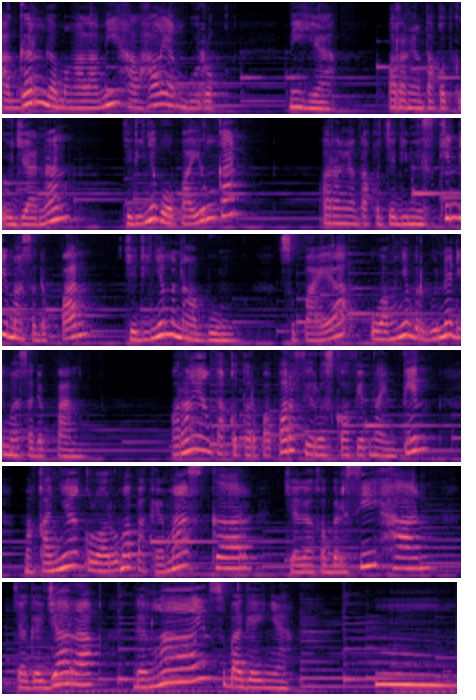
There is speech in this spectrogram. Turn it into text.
agar nggak mengalami hal-hal yang buruk. Nih ya, orang yang takut kehujanan jadinya bawa payung kan? Orang yang takut jadi miskin di masa depan jadinya menabung supaya uangnya berguna di masa depan. Orang yang takut terpapar virus COVID-19 makanya keluar rumah pakai masker, jaga kebersihan, jaga jarak, dan lain sebagainya. Hmm,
